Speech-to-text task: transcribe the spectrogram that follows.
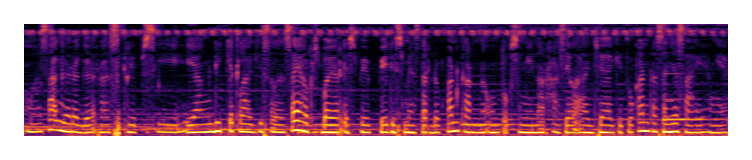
masa gara-gara skripsi yang dikit lagi selesai harus bayar SPP di semester depan karena untuk seminar hasil aja gitu kan rasanya sayang ya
